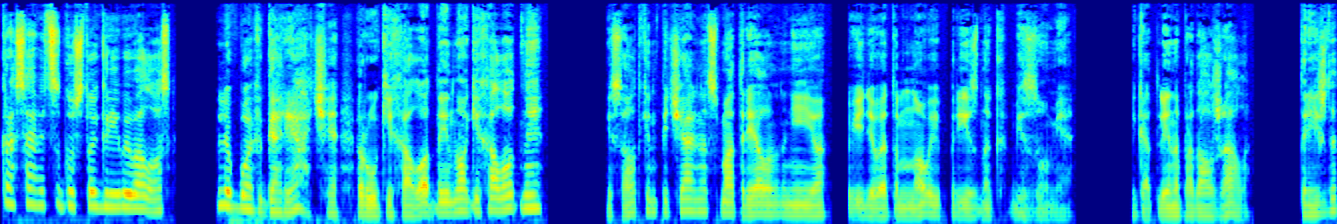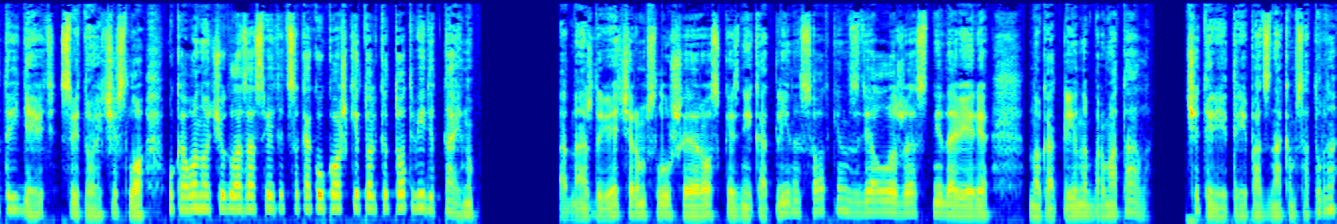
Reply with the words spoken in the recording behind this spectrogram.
красавец с густой гривой волос, Любовь горячая, руки холодные, ноги холодные. И Соткин печально смотрела на нее, видя в этом новый признак безумия. И Котлина продолжала. «Трижды три девять, святое число. У кого ночью глаза светятся, как у кошки, только тот видит тайну». Однажды вечером, слушая росказни Котлины, Соткин сделала жест недоверия, но Котлина бормотала. «Четыре и три под знаком Сатурна,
